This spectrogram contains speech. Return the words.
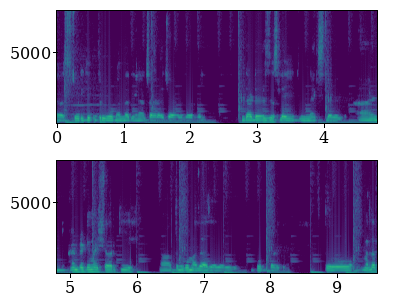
स्टोरी uh, के थ्रू वो बंदा देना चाह रहा है George Orwell that is just like next level and I am pretty much sure कि uh, तुमको मज़ा आ जाएगा वो बुक पढ़ के. तो मतलब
